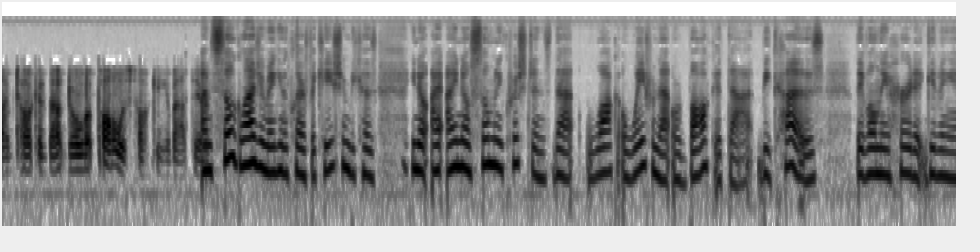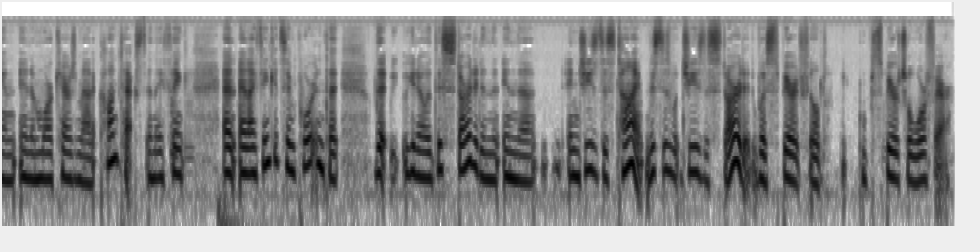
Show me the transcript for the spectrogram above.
I'm talking about, nor what Paul was talking about there. I'm so glad you're making the clarification because, you know, I, I know so many Christians that walk away from that or balk at that because they've only heard it giving in, in a more charismatic context, and they think, and, and I think it's important that that you know this started in the in the in Jesus' time. This is what Jesus started was spirit filled spiritual warfare.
